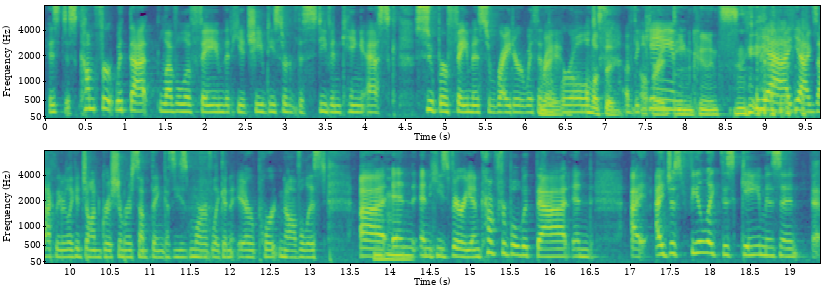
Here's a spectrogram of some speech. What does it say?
his discomfort with that level of fame that he achieved. He's sort of the Stephen King esque, super famous writer within right. the world Almost a, of the or game. Dean Koontz. yeah. yeah, yeah, exactly. Or like a John Grisham or something, because he's more of like an airport novelist. Uh, Mm-hmm. and and he's very uncomfortable with that. And I, I just feel like this game isn't uh,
